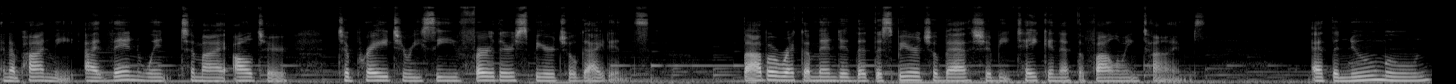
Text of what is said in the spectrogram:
and upon me. I then went to my altar to pray to receive further spiritual guidance. Baba recommended that the spiritual bath should be taken at the following times at the new moon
